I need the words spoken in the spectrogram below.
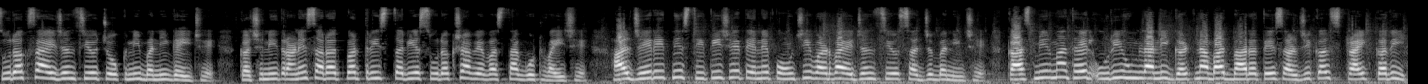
સુરક્ષા એજન્સીઓ ચોકની બની ગઈ છે. કચ્છની ત્રણેય સરહદ પર ત્રિસ્તરીય સુરક્ષા વ્યવસ્થા ગોઠવાઈ છે. હાલ જે રીતની સ્થિતિ છે તેને પહોંચી વળવા એજન્સીઓ સજ્જ બની છે. કાશ્મીરમાં થયેલ ઉરી હુમલાની ઘટના બાદ ભારતે સર્જિકલ સ્ટ્રાઇક કરી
